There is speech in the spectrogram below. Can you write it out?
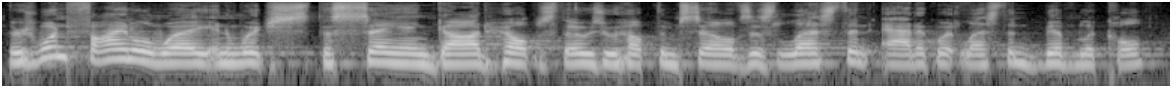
There's one final way in which the saying, God helps those who help themselves, is less than adequate, less than biblical.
